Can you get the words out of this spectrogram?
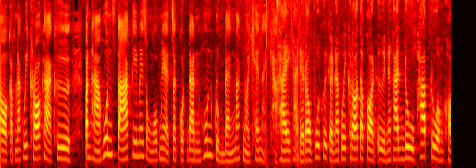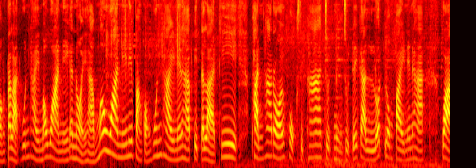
ต่อกับนักวิเคราะห์ค่ะ คือปัญหาหุ้น Stark ที่ไม่ส่งงบเนี่ยจะกดดันหุ้นกลุ่มแบงก์มากน้อยแค่ไหนค่ะใช่ค่ะเดี๋ยวเราพูดคุยกับนักวิเคราะห์แต่ก่อนอื่นนะคะ ดูภาพรวมของตลาดหุ้นไทยเมื่อวานนี้กันหน่อยค่ะ เมื่อวานนี้ในฝั่งของหุ้นไทยเนี่ยนะคะปิดตลาดที่ 1,565.1 จุดด้วยกันลดลงไปเนี่ยนะคะกว่า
